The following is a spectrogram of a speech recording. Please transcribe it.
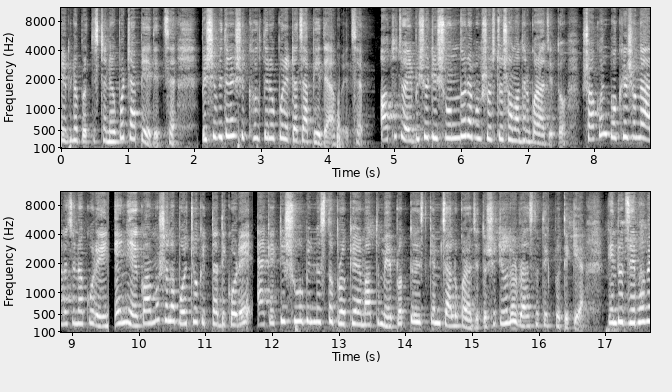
বিভিন্ন প্রতিষ্ঠানের উপর চাপিয়ে দিচ্ছে। বিশ্ববিদ্যালয়ের শিক্ষকদের উপর এটা চাপিয়ে দেওয়া হয়েছে। অথচ এই বিষয়টি সুন্দর এবং সুষ্ঠু সমাধান করা যেত। সকল পক্ষের সঙ্গে আলোচনা করে এ নিয়ে কর্মশালা, বৈঠক ইত্যাদি করে এক একটি সুবিন্যস্ত প্রক্রিয়ার মাধ্যমে প্রত্যয় স্কিম চালু করা যেত। সেটি হলো রাজনৈতিক প্রতিক্রিয়া। কিন্তু যেভাবে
